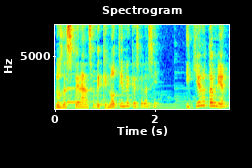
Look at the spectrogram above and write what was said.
nos da esperanza de que no tiene que ser así. Y quiero también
